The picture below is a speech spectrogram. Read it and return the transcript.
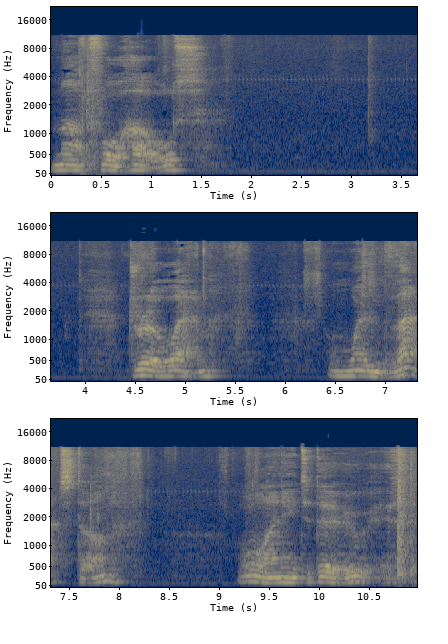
mark four holes, drill them, and when that's done, all I need to do is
